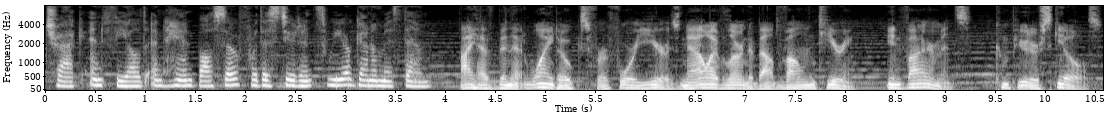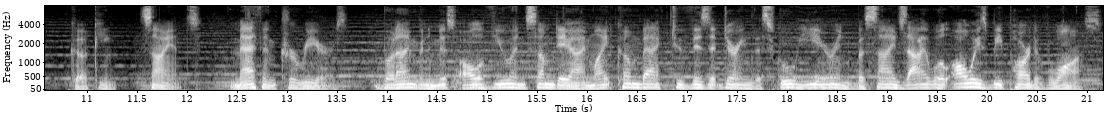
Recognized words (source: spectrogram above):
track and field and handball so for the students we are gonna miss them. I have been at White Oaks for four years now I've learned about volunteering, environments, computer skills, cooking, science, math and careers. But I'm gonna miss all of you and someday I might come back to visit during the school year and besides I will always be part of WAS.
